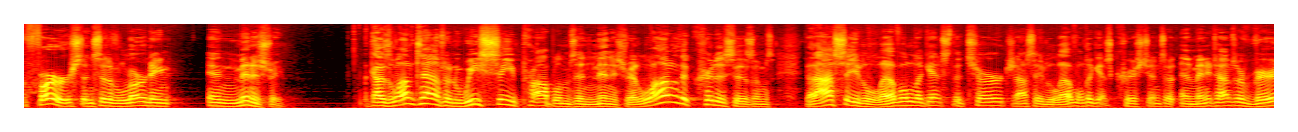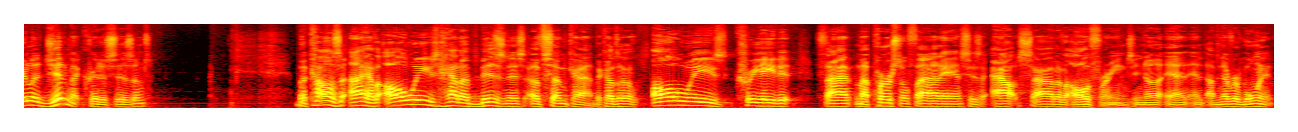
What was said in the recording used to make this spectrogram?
first instead of learning in ministry. Because a lot of times when we see problems in ministry, a lot of the criticisms that I see leveled against the church and I see leveled against Christians, and many times are very legitimate criticisms, because I have always had a business of some kind, because I've always created my personal finances outside of offerings, you know, and, and I've never wanted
